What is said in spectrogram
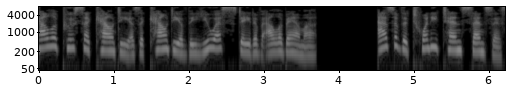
Tallapoosa County is a county of the U.S. state of Alabama. As of the 2010 census,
